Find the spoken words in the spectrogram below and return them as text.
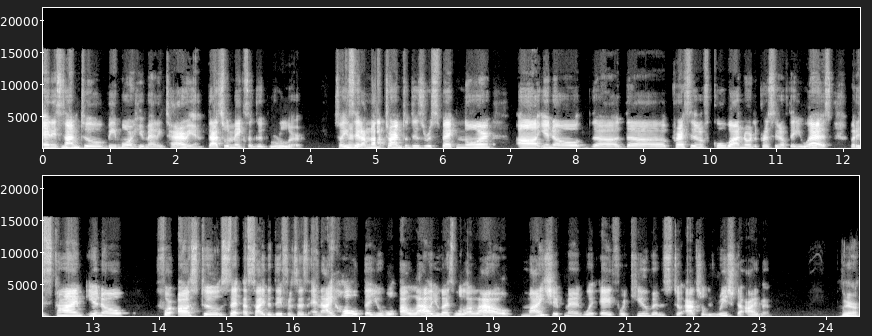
and it's time mm-hmm. to be more humanitarian that's what makes a good ruler so he yeah. said i'm not trying to disrespect nor uh, you know the the president of cuba nor the president of the us but it's time you know for us to set aside the differences. And i hope that you will allow you guys will allow my shipment with aid for cubans to actually reach the island yeah,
